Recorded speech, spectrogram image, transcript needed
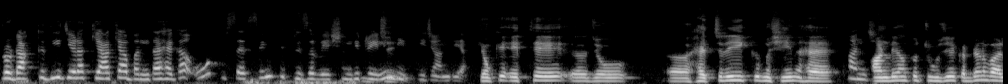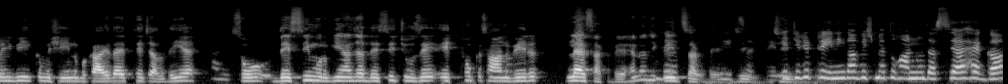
ਪ੍ਰੋਡਕਟ ਦੀ ਜਿਹੜਾ ਕਿਆ ਕਿਆ ਬੰਦਾ ਹੈਗਾ ਉਹ ਪ੍ਰੋਸੈਸਿੰਗ ਤੇ ਪ੍ਰੀਜ਼ਰਵੇਸ਼ਨ ਦੀ। ਟ੍ਰੇਨਿੰਗ ਦਿੱਤੀ ਜਾਂਦੀ ਆ। ਕਿਉਂਕਿ ਇੱਥੇ ਜੋ ਹੈਚਰੀ ਇੱਕ ਮਸ਼ੀਨ ਹੈ। ਆਂਡਿਆਂ ਤੋਂ ਚੂਜੇ ਕੱਢਣ ਵਾਲੀ ਵੀ ਇੱਕ ਮਸ਼ੀਨ ਬਕਾਇਦਾ ਇੱਥੇ ਚੱਲਦੀ ਹੈ। ਸੋ ਦੇਸੀ ਮੁਰਗੀਆਂ ਜਾਂ ਦੇਸੀ ਚੂਜ਼ੇ ਇੱਥੋਂ ਕਿਸਾਨ ਵੀਰ ਲੈ ਸਕਦੇ ਹੈ ਨਾ ਜੀ? ਖਰੀਦ ਸਕਦੇ ਜੀ ਜੀ। ਜਿਹੜੇ ਟ੍ਰੇਨਿੰਗਾਂ ਵਿੱਚ ਮੈਂ ਤੁਹਾਨੂੰ ਦੱਸਿਆ ਹੈਗਾ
